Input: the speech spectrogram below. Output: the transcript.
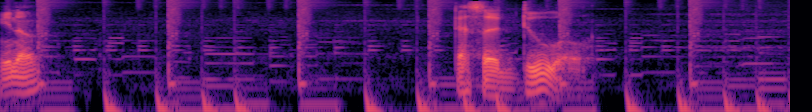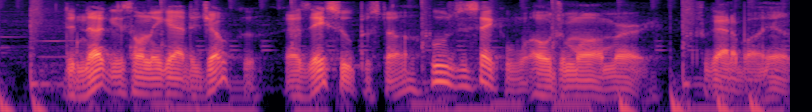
you know that's a duo. The Nuggets only got the Joker as a superstar. Who's the second one? Oh, Jamal Murray. Forgot about him.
